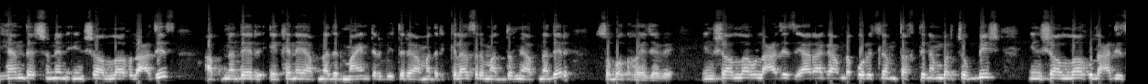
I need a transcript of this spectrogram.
ধ্যান দিয়ে শুনেন, ইনশাআল্লাহুল আজিজ, আপনাদের এখানে আপনাদের মাইন্ডের ভিতরে, আমাদের ক্লাসের মাধ্যমে আপনাদের সবক হয়ে যাবে। ইনশাআল্লাহুল আজিজ, এর আগে আমরা পড়েছিলাম তখতি নাম্বার চব্বিশ। ইনশাআল্লাহুল আজিজ,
